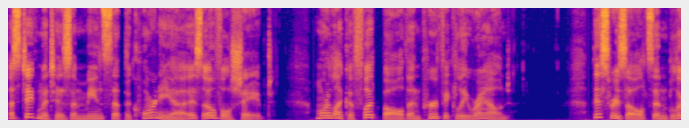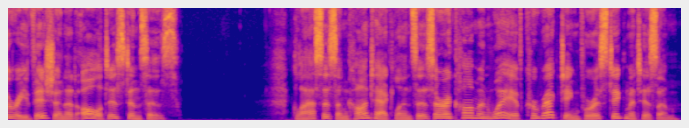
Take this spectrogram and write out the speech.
Astigmatism means that the cornea is oval-shaped, more like a football than perfectly round. This results in blurry vision at all distances. Glasses and contact lenses are a common way of correcting for astigmatism.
